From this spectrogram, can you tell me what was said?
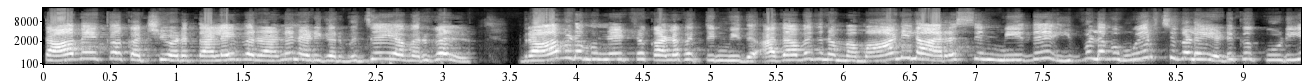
தாவேக்கா கட்சியோட தலைவரான நடிகர் விஜய் அவர்கள் திராவிட முன்னேற்ற கழகத்தின் மீது அதாவது நம்ம மாநில அரசின் மீது இவ்வளவு முயற்சிகளை எடுக்கக்கூடிய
